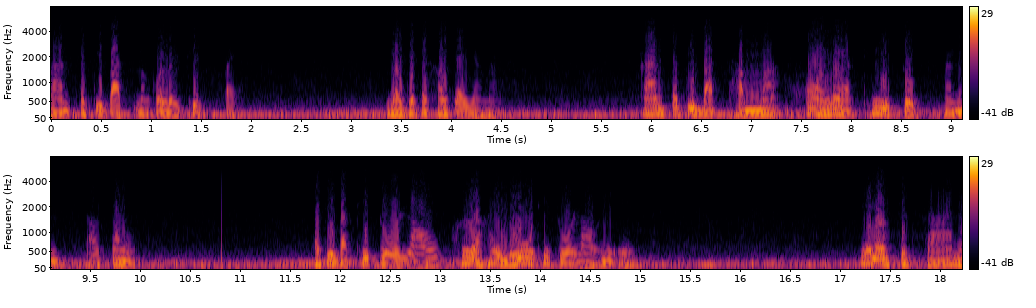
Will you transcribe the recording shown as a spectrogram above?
การปฏิบัติมันก็เลยผิดไป เราจะไปเข้าใจอย่างนั้น การปฏิบัติธรรมะข้อแรกที่สุดนั้นเราต้อง ปฏิบัติที่ตัวเราเพื่อให้รู้ที่ตัวเรานี่เองเมื่เราศึกษาใน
